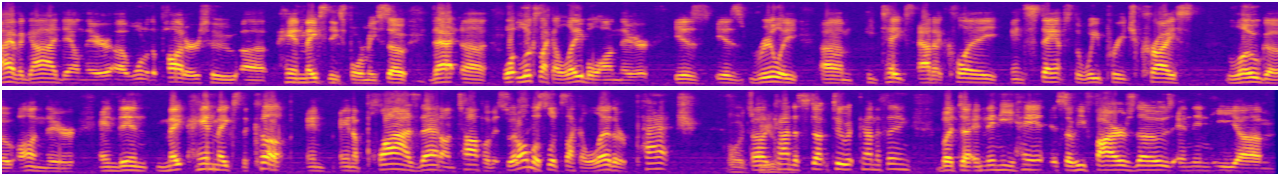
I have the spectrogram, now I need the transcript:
I have a guy down there, uh, one of the potters, who uh, hand makes these for me. So that uh, what looks like a label on there is is really um, he takes out of clay and stamps the We Preach Christ logo on there and then make, hand makes the cup and and applies that on top of it. So it almost looks like a leather patch oh, it's uh, kind of stuck to it kind of thing. But uh, and then he hand so he fires those and then he um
